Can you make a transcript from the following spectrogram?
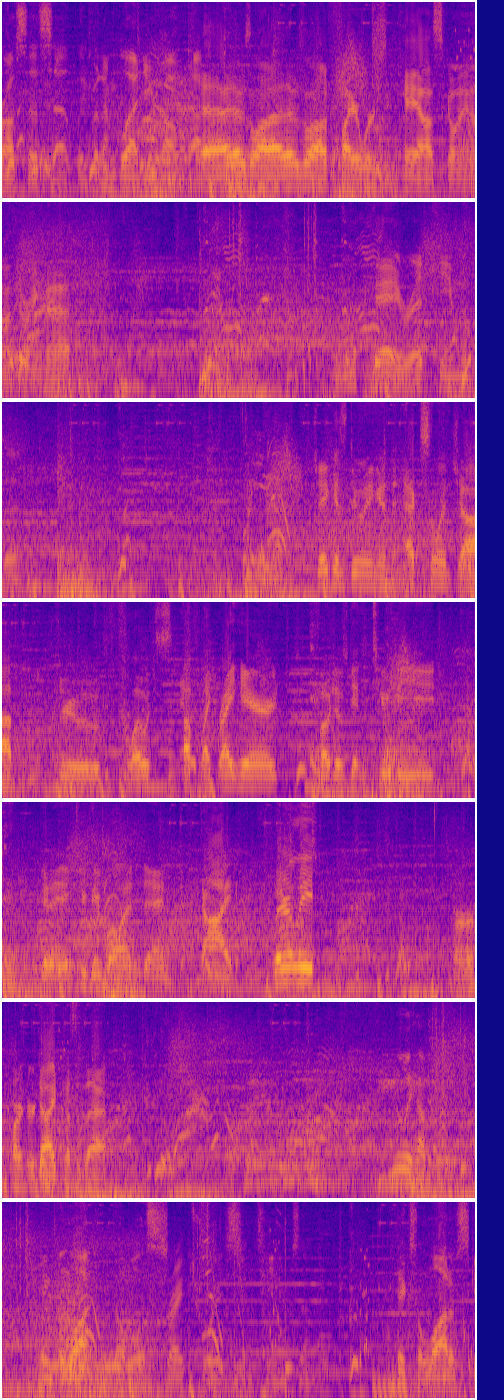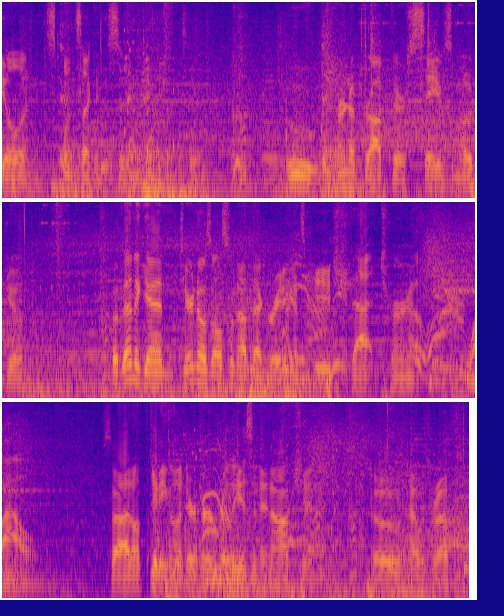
process, sadly, but I'm glad you called it. Uh, there was a lot of there was a lot of fireworks and chaos going on during that. Okay, red team with the Jake is doing an excellent job through floats up like right here. Mojo's getting 2v, getting 2v1 and died. Literally, her partner died because of that. really have think a lot in doubles right choice in teams and it takes a lot of skill and split second decision making to Ooh, turnip drop there saves Mojo. But then again, Tierno's also not that great against Peach. That turnip. Wow. So I don't getting under her really isn't an option. Oh, that was rough.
